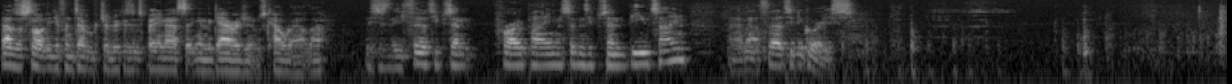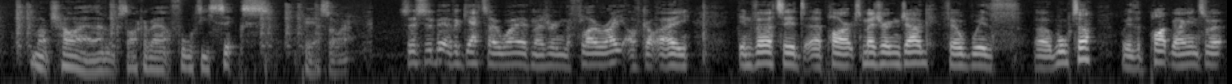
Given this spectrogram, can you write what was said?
That was a slightly different temperature because it's been uh, sitting in the garage and it was cold out there. This is the 30% propane, 70% butane at about 30 degrees. Much higher, that looks like about 46 psi. So this is a bit of a ghetto way of measuring the flow rate. I've got a inverted uh, Pyrex measuring jug filled with uh, water with a pipe going into it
